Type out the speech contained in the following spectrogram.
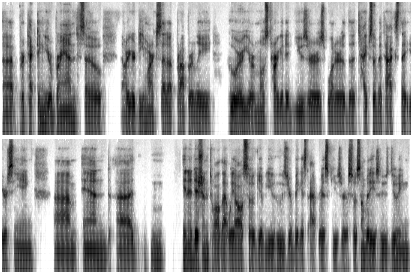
uh, protecting your brand. So, are your DMARCs set up properly? Who are your most targeted users? What are the types of attacks that you're seeing? Um, and uh, in addition to all that, we also give you who's your biggest at risk user. So, somebody who's doing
